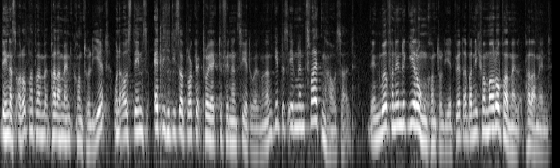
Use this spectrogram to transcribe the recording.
den das Europaparlament kontrolliert und aus dem etliche dieser Projekte finanziert werden. Und dann gibt es eben einen zweiten Haushalt, der nur von den Regierungen kontrolliert wird, aber nicht vom Europaparlament,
